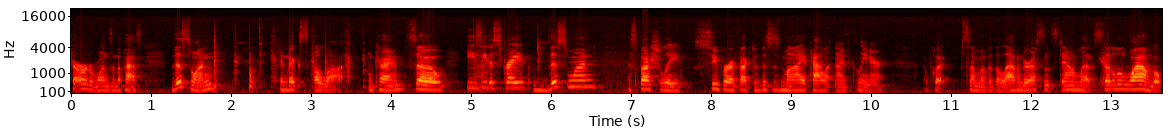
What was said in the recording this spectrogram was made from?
harder ones in the past. This one can mix a lot, okay? So easy to scrape. This one, especially, super effective. This is my palette knife cleaner. I put some of the lavender essence down, let it sit a little while, and go,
